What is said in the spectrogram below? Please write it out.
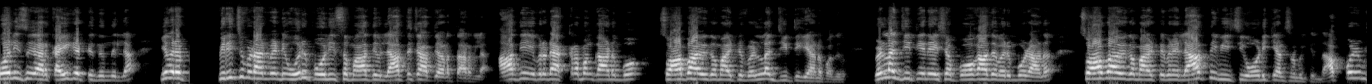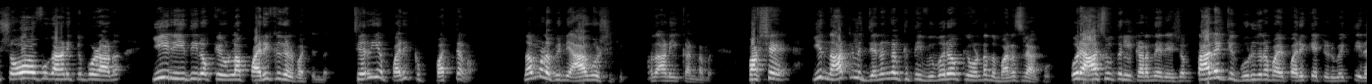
പോലീസുകാർ കൈകെട്ടി നിന്നില്ല. ഇവരെ പിരിച്ചുവിടാൻ വേണ്ടി ഒരു പോലീസും ആദ്യം ലാത്തി ചാർജ് നടത്താറില്ല. ആദ്യം ഇവരുടെ അക്രമം കാണുമ്പോൾ സ്വാഭാവികമായിട്ട് വെള്ളം ചീറ്റുകയാണ് പതിവ്. വെള്ളം ചീറ്റിയതിനു ശേഷം പോകാതെ വരുമ്പോഴാണ് സ്വാഭാവികമായിട്ട് ഇവരെ ലാത്തി വീശി ഓടിക്കാൻ ശ്രമിക്കുന്നത്. അപ്പോഴും ഷോ ഓഫ് കാണിക്കുമ്പോഴാണ് ഈ രീതിയിലൊക്കെയുള്ള പരിക്കുകൾ പറ്റുന്നത്. ചെറിയ പരിക്ക് പറ്റണം. നമ്മൾ പിന്നെ ആഘോഷിക്കും. അതാണ് ഈ കണ്ടത്. പക്ഷേ ഈ നാട്ടിലെ ജനങ്ങൾക്ക് ഈ വിവരമൊക്കെ ഉണ്ടെന്ന് മനസ്സിലാക്കൂ. ഒരു ആശുപത്രിയിൽ കടന്നതിന് ശേഷം തലയ്ക്ക് ഗുരുതരമായി പരിക്കേറ്റ ഒരു വ്യക്തിയിൽ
